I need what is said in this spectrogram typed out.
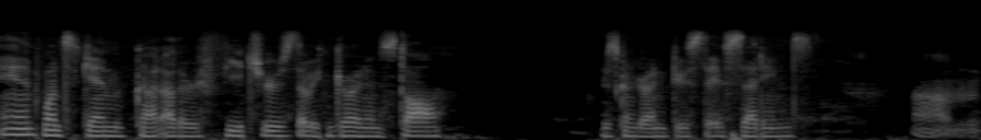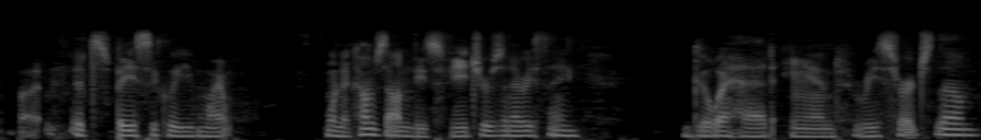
and once again, we've got other features that we can go ahead and install. I'm just going to go ahead and do save settings. Um, but it's basically my, when it comes down to these features and everything, go ahead and research them,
